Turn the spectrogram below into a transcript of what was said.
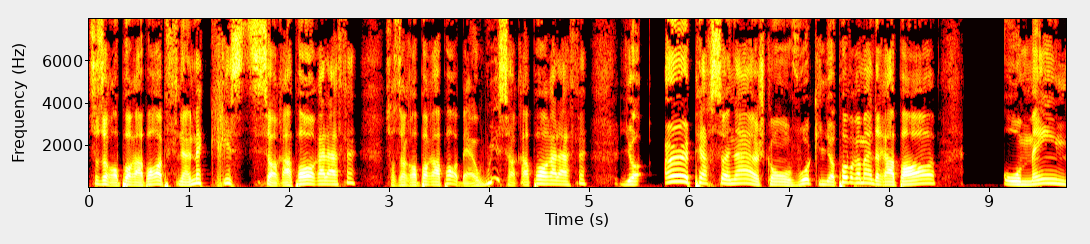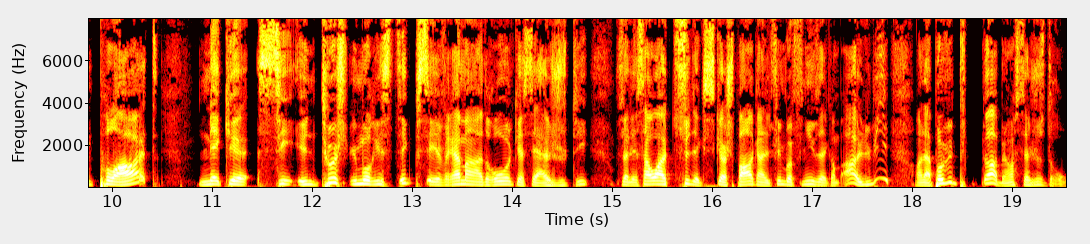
ça ça aura pas rapport. Puis finalement Christy ça rapport à la fin. Ça ça aura pas rapport. Ben oui ça rapport à la fin. Il y a un personnage qu'on voit qui n'a pas vraiment de rapport au main plot mais que c'est une touche humoristique puis c'est vraiment drôle que c'est ajouté. Vous allez savoir tout de ce que je parle quand le film va finir. Vous allez comme, ah, lui, on n'a pas vu, ah, ben non, c'était juste drôle.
